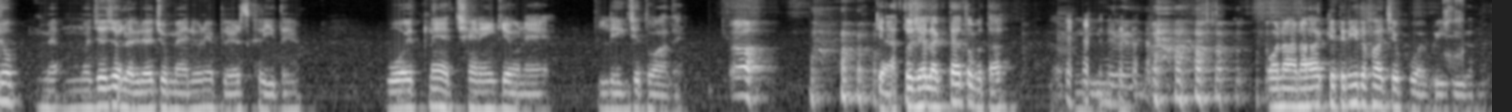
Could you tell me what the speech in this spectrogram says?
جو مجھے جو لگ رہا ہے جو مینیو نے پلیئرز خریدے ہیں وہ اتنے اچھے نہیں کہ انہیں لیگ جتوا دیں کیا تجھے لگتا ہے تو بتا اونانا کتنی دفعہ چپ ہوا پی سیزن میں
